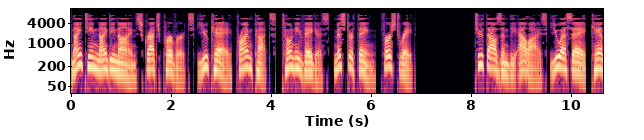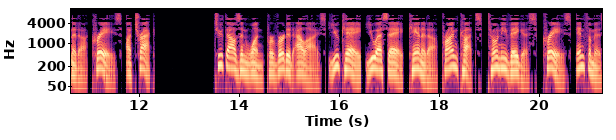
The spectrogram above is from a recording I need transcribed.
1999 Scratch Perverts UK Prime Cuts Tony Vegas Mr Thing First Rate. 2000 The Allies USA Canada Craze A-Trak. 2001 Perverted Allies UK USA Canada Prime Cuts Tony Vegas Craze Infamous.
